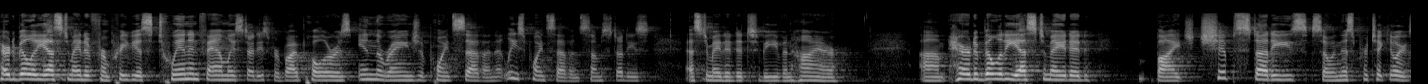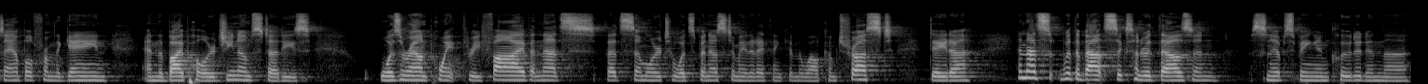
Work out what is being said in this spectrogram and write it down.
heritability estimated from previous twin and family studies for bipolar is in the range of 0.7, at least 0.7. Some studies estimated it to be even higher. Um, heritability estimated by CHIP studies, so in this particular example from the GAIN and the bipolar genome studies, was around 0.35, and that's, that's similar to what's been estimated, I think, in the Wellcome Trust data. And that's with about 600,000 SNPs being included in the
